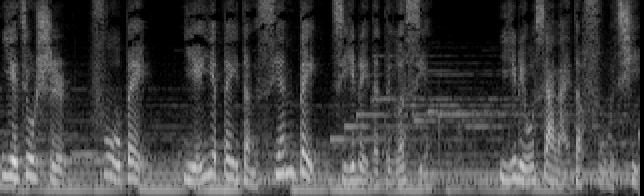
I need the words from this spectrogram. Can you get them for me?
也就是父辈、爷爷辈等先辈积累的德行，遗留下来的福气。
